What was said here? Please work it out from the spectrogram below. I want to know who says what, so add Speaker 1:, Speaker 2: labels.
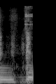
Speaker 1: Mm-hmm.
